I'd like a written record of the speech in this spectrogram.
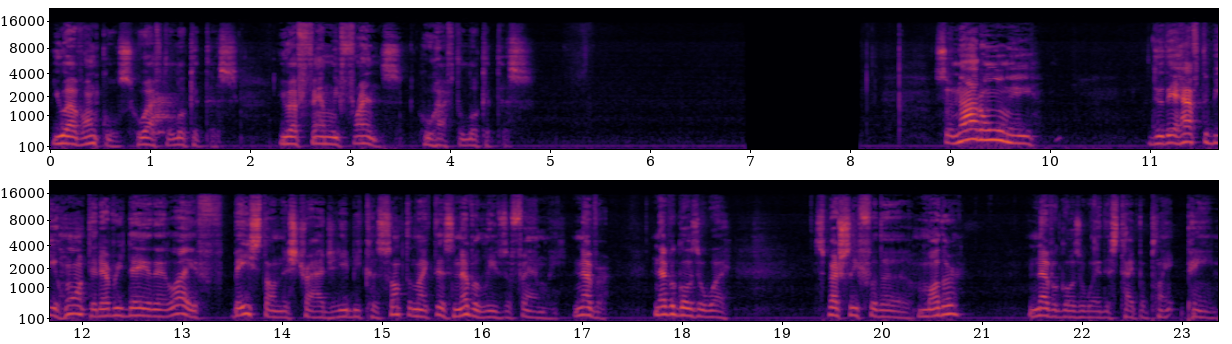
You have uncles who have to look at this. You have family friends who have to look at this. So not only do they have to be haunted every day of their life based on this tragedy because something like this never leaves a family. Never. Never goes away. Especially for the mother, never goes away this type of pain.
